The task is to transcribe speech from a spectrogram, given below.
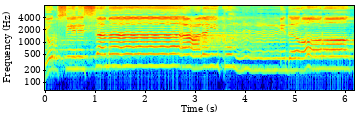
يرسل السماء عليكم مدرارا.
